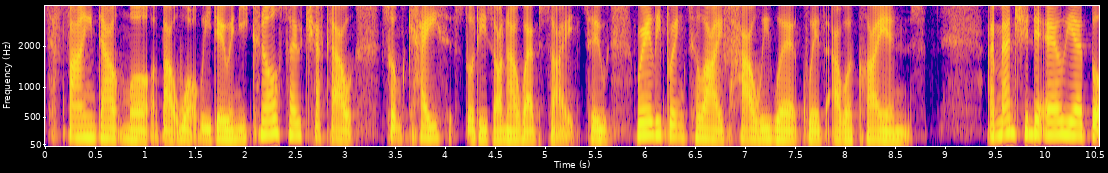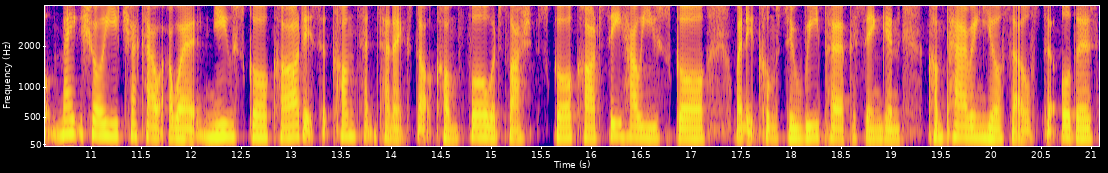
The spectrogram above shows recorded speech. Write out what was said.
to find out more about what we do. And you can also check out some case studies on our website to really bring to life how we work with our clients. I mentioned it earlier, but make sure you check out our new scorecard. It's at content10x.com forward slash scorecard. See how you score when it comes to repurposing and comparing yourselves to others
